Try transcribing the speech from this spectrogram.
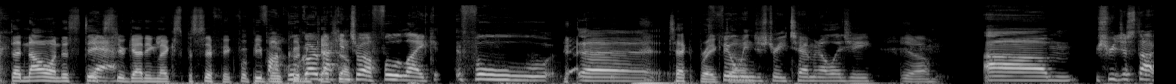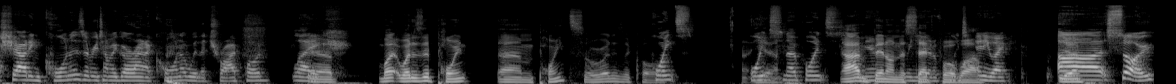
that now on the sticks Yeah. you're getting like specific for people Fuck, who we'll go back up. into a full like full uh, Tech break film industry terminology. Yeah. Um, should we just start shouting corners every time we go around a corner with a tripod? Like Yeah. What what is it? Point um points or what is it called? points, Uh, points, yeah. no points. I haven't been on the set for a while. Anyway, Yeah. uh, so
